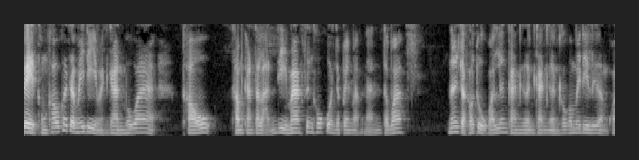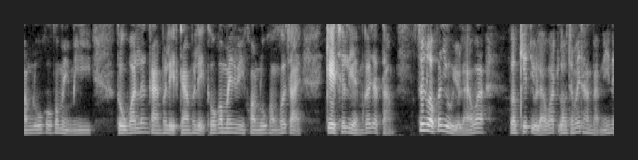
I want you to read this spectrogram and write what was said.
เกรดของเขาก็จะไม่ดีเหมือนกัน เพราะว่าเขาทำการตลาดดีมาก ซึ่งเขาควรจะเป็นแบบนั้น แต่ว่าเนื่องจากเขาถูกวัดเรื่องการเงินการเงินเขาก็ไม่ได้เรื่องความรู้เขาก็ไม่มีถูกวัดเรื่องการผลิตการผลิตเขาก็ไม่มีความรู้ความเข้าใจ เกรดเฉลี่ยมันก็จะต่ำซึ่งเราก็อยู่อยู่แล้วว่า เราคิดอยู่แล้วว่าเราจะไม่ทำแบบนี้ใน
